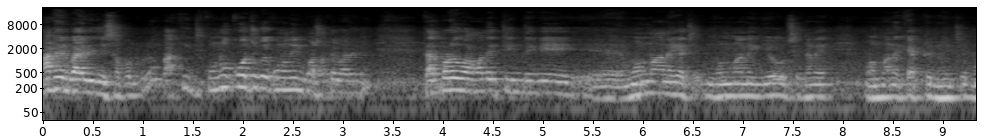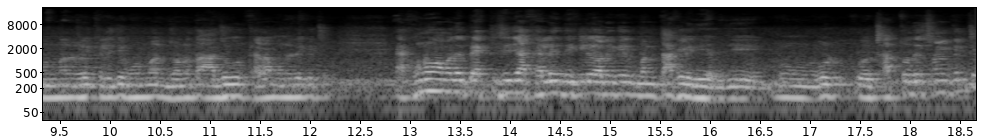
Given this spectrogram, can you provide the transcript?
মাঠের বাইরে যে সাপোর্টগুলো বাকি কোনো কোচ ওকে কোনোদিন বসাতে পারেনি তারপরেও আমাদের টিম থেকে মনমানে গেছে মনমানে গিয়েও সেখানে মনমানে ক্যাপ্টেন হয়েছে মনমানের হয়ে খেলেছে মনমান জনতা আজও ওর খেলা মনে রেখেছে এখনও আমাদের প্র্যাকটিসে যা খেলে দেখলে অনেকের মানে তাক লেগে যাবে যে ওর ছাত্রদের সঙ্গে খেলছে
